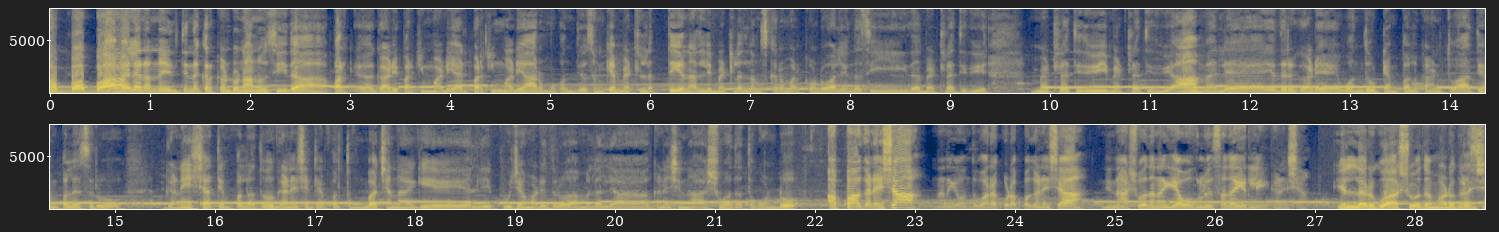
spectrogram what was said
ಆಮೇಲೆ ನನ್ನ ಹೆಂಡತಿನ ಕರ್ಕೊಂಡು ನಾನು ಸೀದಾ ಪಾರ್ಕ್ ಗಾಡಿ ಪಾರ್ಕಿಂಗ್ ಮಾಡಿ, ಅಲ್ಲಿ ಪಾರ್ಕಿಂಗ್ ಮಾಡಿ ಆರು ಮುಖಂದ ದೇವಸ್ಥಾನಕ್ಕೆ ಮೆಟ್ಲತ್ತಿ, ಅಲ್ಲಿ ಮೆಟ್ಲಲ್ಲಿ ನಮಸ್ಕಾರ ಮಾಡಿಕೊಂಡು ಅಲ್ಲಿಂದ ಸೀದಾ ಮೆಟ್ಲತ್ತಿದ್ವಿ. ಮೆಟ್ಲತ್ತಿದ್ವಿ ಮೆಟ್ಲತ್ತಿದ್ವಿ. ಆಮೇಲೆ ಎದುರುಗಡೆ ಒಂದು ಟೆಂಪಲ್ ಕಾಣ್ತು. ಆ ಟೆಂಪಲ್ ಹೆಸರು ಗಣೇಶ ಟೆಂಪಲ್ ಅದು. ಗಣೇಶ ಟೆಂಪಲ್ ತುಂಬ ಚೆನ್ನಾಗಿ ಅಲ್ಲಿ ಪೂಜೆ ಮಾಡಿದ್ರು. ಆಮೇಲೆ ಅಲ್ಲಿ ಆ ಗಣೇಶನ ಆಶೀರ್ವಾದ ತಗೊಂಡು, ಅಪ್ಪ ಗಣೇಶ, ನನಗೆ ಒಂದು ವರ ಕೊಡಪ್ಪ ಗಣೇಶ. ನಿನ್ನ ಆಶೀರ್ವಾದ ನನಗೆ ಯಾವಾಗಲೂ ಸದಾ ಇರಲಿ ಗಣೇಶ. ಎಲ್ಲರಿಗೂ ಆಶೀರ್ವಾದ ಮಾಡೋ ಗಣೇಶ.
